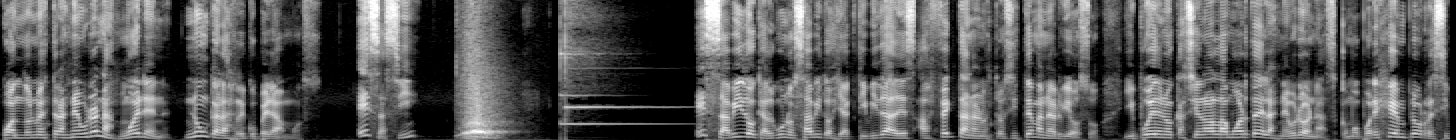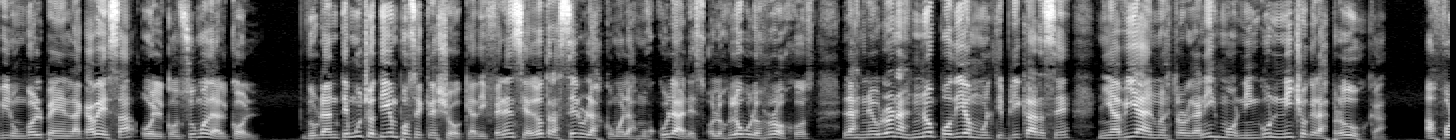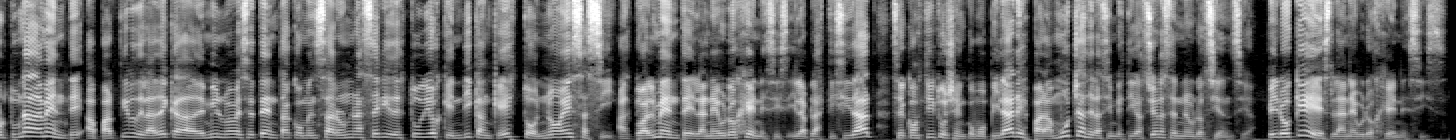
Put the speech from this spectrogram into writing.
Cuando nuestras neuronas mueren, nunca las recuperamos. ¿Es así? Es sabido que algunos hábitos y actividades afectan a nuestro sistema nervioso y pueden ocasionar la muerte de las neuronas, como por ejemplo recibir un golpe en la cabeza o el consumo de alcohol. Durante mucho tiempo se creyó que a diferencia de otras células como las musculares o los glóbulos rojos, las neuronas no podían multiplicarse ni había en nuestro organismo ningún nicho que las produzca. Afortunadamente, a partir de la década de 1970 comenzaron una serie de estudios que indican que esto no es así. Actualmente, la neurogénesis y la plasticidad se constituyen como pilares para muchas de las investigaciones en neurociencia. Pero, ¿qué es la neurogénesis?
